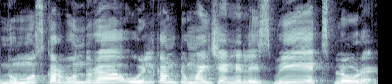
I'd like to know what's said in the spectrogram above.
নমস্কার বন্ধুরা welcome to my channel S B explorer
